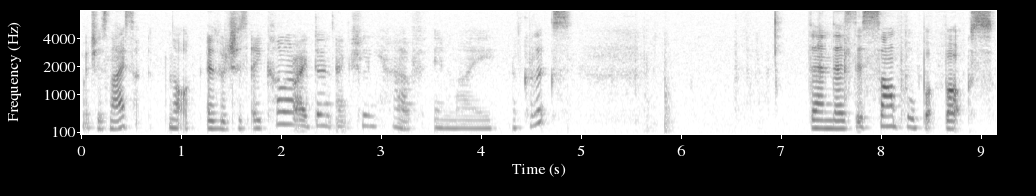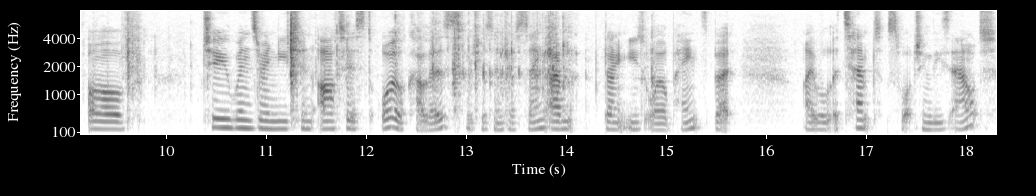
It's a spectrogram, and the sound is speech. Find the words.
which is nice, not which is a colour I don't actually have in my acrylics. Then there's this sample box of two Winsor & Newton Artist oil colours which is interesting. I don't use oil paints but I will attempt swatching these out.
